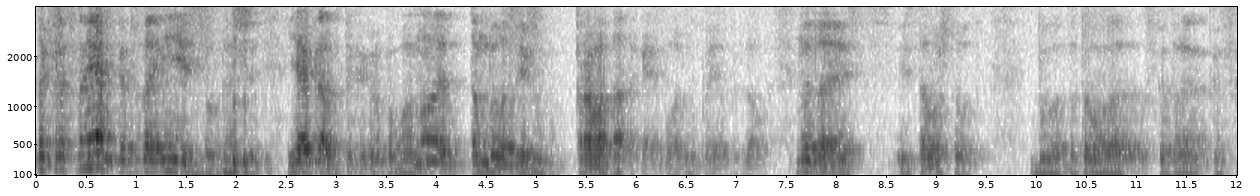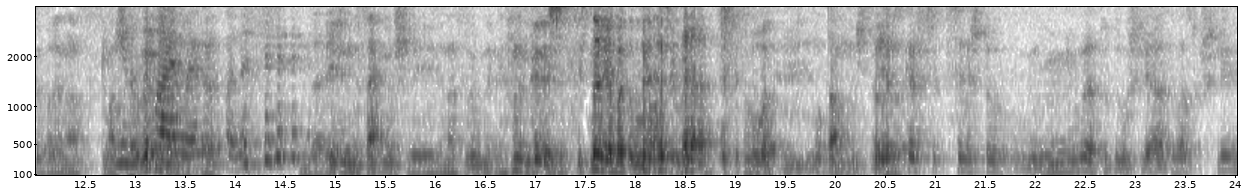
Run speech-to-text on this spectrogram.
до Красноярска туда не ездил даже. Я играл, такая группа была, но там было две группы. Провода такая была группа, я вот играл. Ну, это из, из того, что вот было до того, с которой, с которой нас с Машей Неназываемая выгнали, группа, да? да. да. Или мы сами ушли, или нас выгнали. Ну, короче, История об этом умалчивает. да. Вот. Ну, там, Ну, я бы скажу, Саня, что не вы оттуда ушли, а от вас ушли.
